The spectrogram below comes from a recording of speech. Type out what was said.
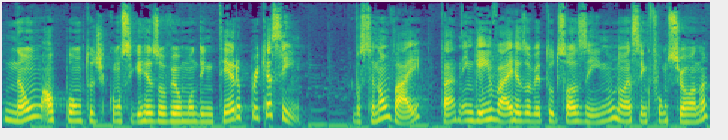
não ao ponto de conseguir resolver o mundo inteiro, porque assim, você não vai, tá? Ninguém vai resolver tudo sozinho, não é assim que funciona.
